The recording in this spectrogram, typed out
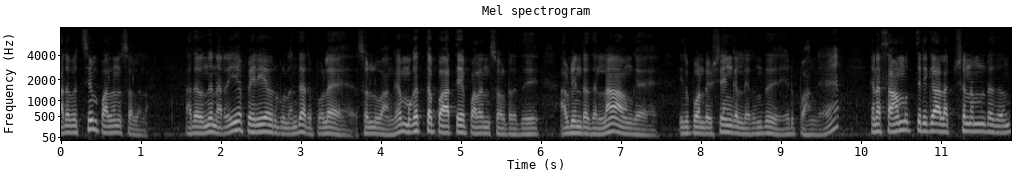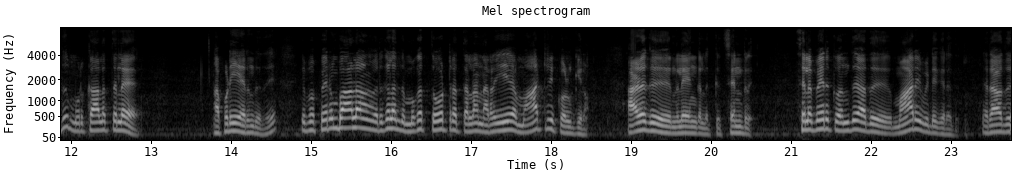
அதை வச்சும் பலன் சொல்லலாம். அதை வந்து நிறைய பெரியவர்கள் வந்து அது போல் சொல்லுவாங்க. முகத்தை பார்த்தே பலன் சொல்கிறது அப்படின்றதெல்லாம் அவங்க இது போன்ற விஷயங்கள்லேருந்து எடுப்பாங்க. ஏன்னா சாமுத்திரிகா லட்சணம்ன்றது வந்து முற்காலத்தில் அப்படியே இருந்தது. இப்போ பெரும்பாலானவர்கள் அந்த முகத்தோற்றத்தெல்லாம் நிறைய மாற்றிக்கொள்கிறோம். அழகு நிலையங்களுக்கு சென்று. சில பேருக்கு வந்து அது மாறி விடுகிறது ஏதாவது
